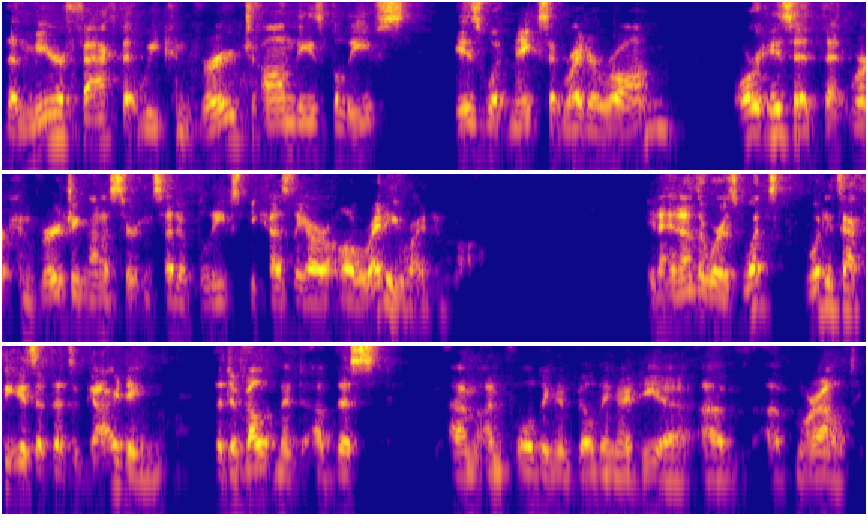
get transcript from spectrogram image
the mere fact that we converge on these beliefs is what makes it right or wrong, or is it that we're converging on a certain set of beliefs because they are already right and wrong? In, in other words, what's what exactly is it that's guiding the development of this um, unfolding and building idea of, of morality?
